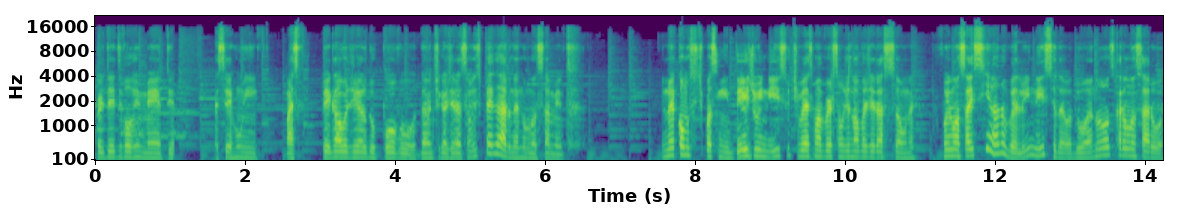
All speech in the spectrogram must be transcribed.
perder desenvolvimento, ia ser ruim. Mas pegar o dinheiro do povo da antiga geração, eles pegaram, né, no lançamento. E não é como se, tipo assim, desde o início tivesse uma versão de nova geração, né? Foi lançar esse ano, velho. O início do, do ano, os caras lançaram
